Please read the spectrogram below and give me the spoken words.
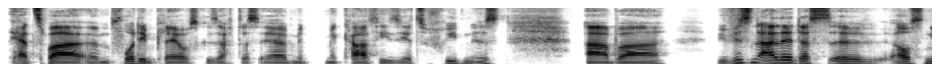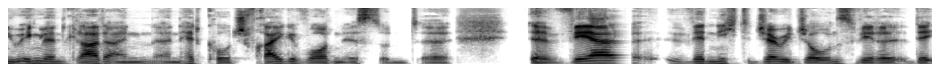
Er hat zwar ähm, vor den Playoffs gesagt, dass er mit McCarthy sehr zufrieden ist, aber wir wissen alle, dass äh, aus New England gerade ein, ein Head Coach frei geworden ist und äh, äh, wer, wenn nicht Jerry Jones, wäre der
